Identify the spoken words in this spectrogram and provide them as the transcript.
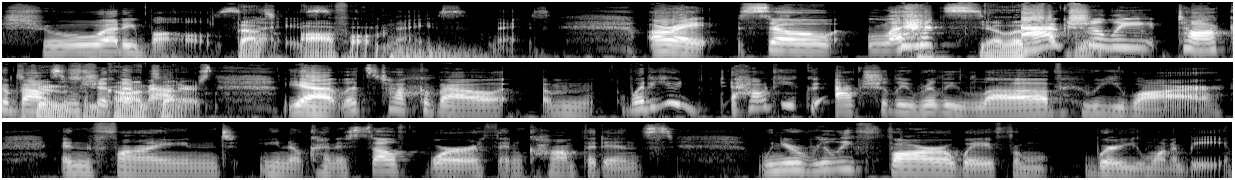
sweaty balls. That's Nice, awful. Nice, nice. All right, so let's, Yeah, let's- actually talk about some some shit that matters. Yeah, let's talk about um, what do you, how do you actually really love who you are and find, you know, kind of self worth and confidence when you're really far away from where you want to be.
